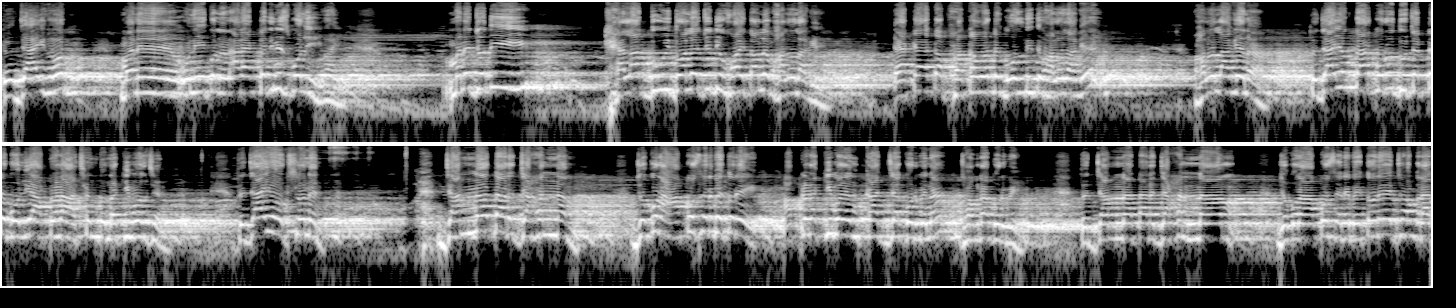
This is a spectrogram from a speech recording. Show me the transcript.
তো যাই হোক মানে উনি করলেন। আর একটা জিনিস বলি ভাই মানে যদি খেলা দুই দলে যদি হয় তাহলে ভালো লাগে। একা একা ফাঁকা মাঠে গোল দিতে ভালো লাগে। ভালো লাগে না। তো যাই হোক, তারপরেও দু চারটে বলি, আপনারা আছেন তো না, কি বলছেন? তো যাই হোক, শোনেন। জান্নাত আর জাহান্নাম, যখন আপোষের ভেতরে, আপনারা কি বলেন কাজ্জা করবে না, ঝগড়া করবে? তো জান্নাত আর জাহান্নাম যখন আপোষের ভেতরে ঝগড়া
